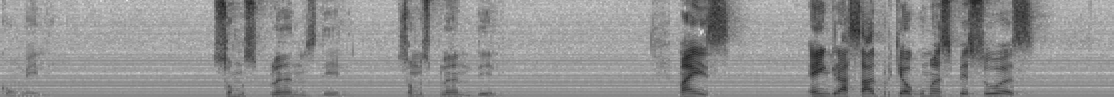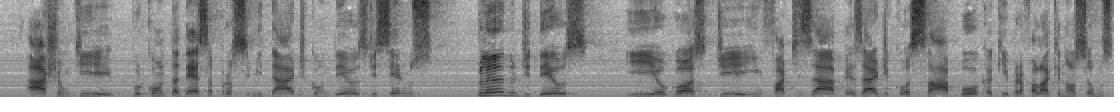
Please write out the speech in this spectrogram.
com Ele. Somos planos dele, somos plano dele. Mas é engraçado porque algumas pessoas acham que por conta dessa proximidade com Deus, de sermos plano de Deus, e eu gosto de enfatizar, apesar de coçar a boca aqui para falar que nós somos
